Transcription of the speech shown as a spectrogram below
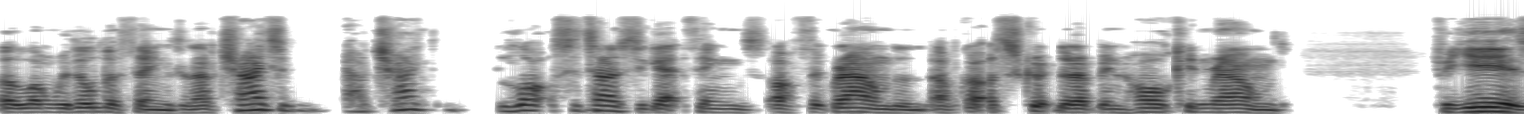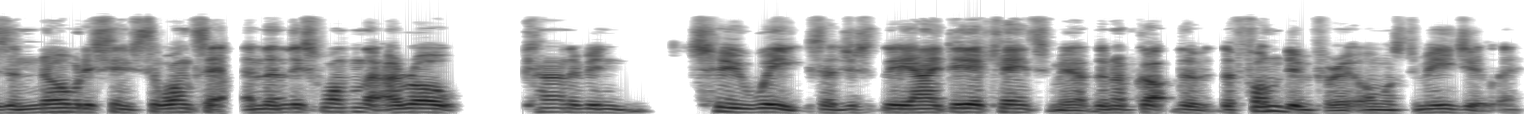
along with other things, and I've tried to. I've tried lots of times to get things off the ground, and I've got a script that I've been hawking round for years, and nobody seems to want it. And then this one that I wrote, kind of in two weeks, I just the idea came to me. Then I've got the the funding for it almost immediately.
